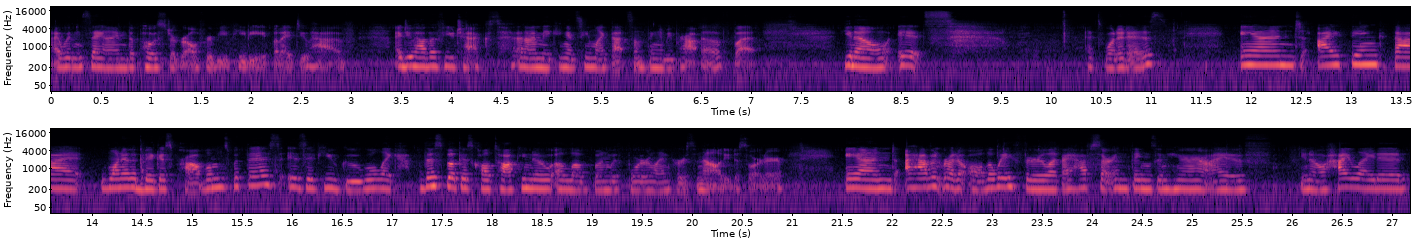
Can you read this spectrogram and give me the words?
I wouldn't say I'm the poster girl for BPD but I do have I do have a few checks and I'm making it seem like that's something to be proud of, but you know, it's, it's what it is. And I think that one of the biggest problems with this is if you Google, like this book is called Talking to a Loved One with Borderline Personality Disorder. And I haven't read it all the way through. Like I have certain things in here I've, you know, highlighted.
